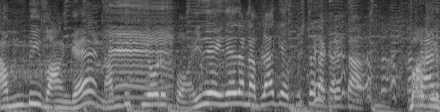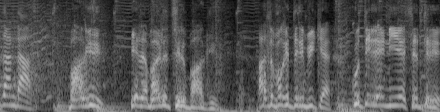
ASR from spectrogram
நம்பி வாங்க நம்பிக்கையோடு போ. இதே இதே தான்டா பிளாக்கே புடிச்சடா கரெக்டா பாகு. தான்டா பாகு. என்னை மன்னிச்சிரு பாகு. அந்த பக்கம் திரும்பிக்க. குத்தில நீயே செத்துரு.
